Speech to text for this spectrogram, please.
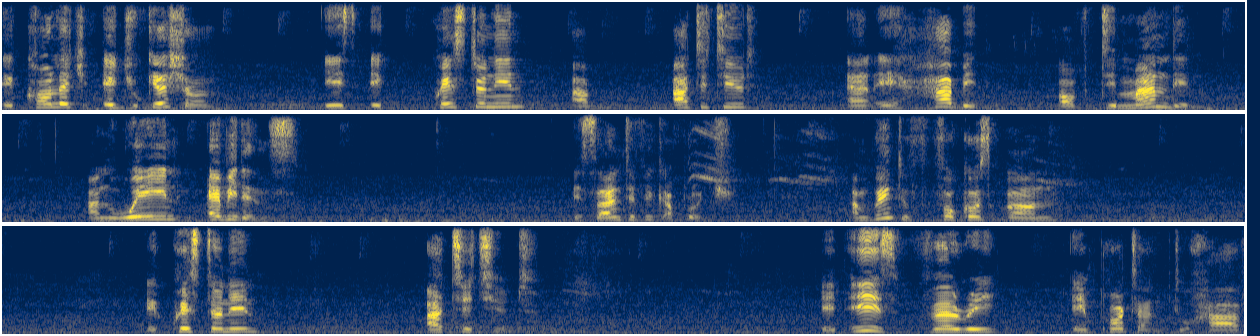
a college education is a questioning attitude and a habit of demanding and weighing evidence, a scientific approach. I'm going to focus on a questioning attitude. It is very important to have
